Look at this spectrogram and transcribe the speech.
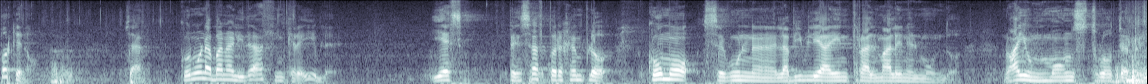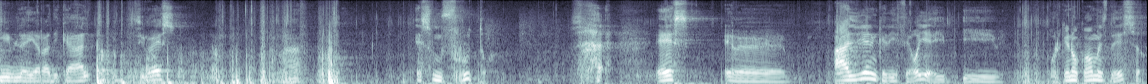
¿por qué no? O sea, con una banalidad increíble. Y es, pensad, por ejemplo, cómo, según eh, la Biblia, entra el mal en el mundo. No hay un monstruo terrible y radical, sino es, ah, es un fruto es eh, alguien que dice, oye, ¿y, por qué no comes de eso?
